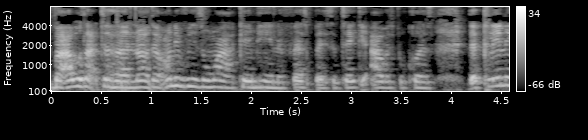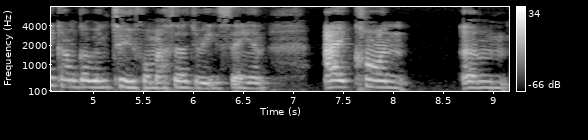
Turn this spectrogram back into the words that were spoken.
but I was like to her, no, the only reason why I came here in the first place to take it out is because the clinic I'm going to for my surgery is saying I can't um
